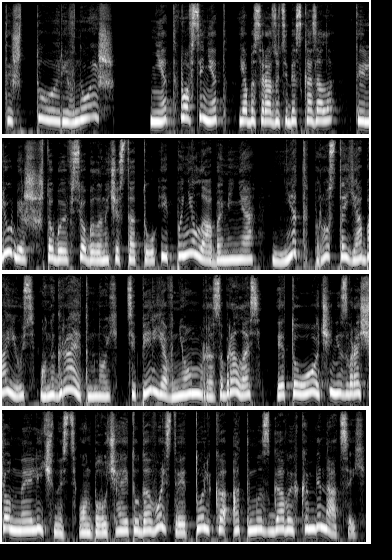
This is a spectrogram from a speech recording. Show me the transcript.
Ты что, ревнуешь?» «Нет, вовсе нет. Я бы сразу тебе сказала. Ты любишь, чтобы все было на чистоту, и поняла бы меня. Нет, просто я боюсь. Он играет мной. Теперь я в нем разобралась. Это очень извращенная личность. Он получает удовольствие только от мозговых комбинаций.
